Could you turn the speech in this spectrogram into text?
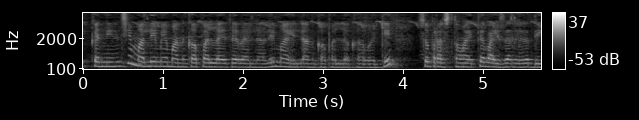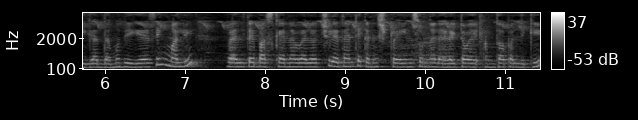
ఇక్కడి నుంచి మళ్ళీ మేము అనకాపల్లి అయితే వెళ్ళాలి. మా ఇల్లు అనకాపల్లిలో కాబట్టి. సో ప్రస్తుతం అయితే వైజాగ్ లేదా దిగేద్దాము. దిగేసి మళ్ళీ వెళ్తే బస్కైనా వెళ్ళొచ్చు. లేదంటే ఇక్కడ నుంచి ట్రైన్స్ ఉన్నాయి డైరెక్ట్ అనకాపల్లికి.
